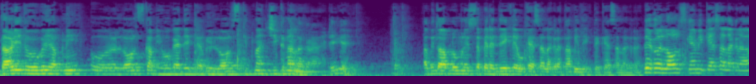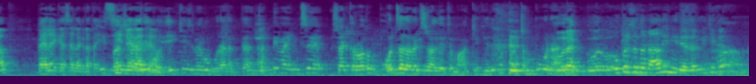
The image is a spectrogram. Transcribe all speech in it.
दाढ़ी तो हो गई अपनी, और लॉल्स का भी हो गया। देख के अभी लॉल्स कितना चिकना लग रहा है, ठीक है? अभी तो आप लोगों ने इससे पहले देख लिया, वो कैसा लग रहा था। अभी देखते कैसा लग रहा है। देखो, लॉल्स के गेमिंग कैसा लग रहा है अब? पहले कैसे लग रहा था? इसी जगह भाई थे एक चीज़ मेरे को बुरा लगता है जब भी मैं इनसे सेट करवा तो बहुत ज़्यादा वैक्स डाल देते माँ के चंपू बना पूरा ऊपर से तो डाल ही नहीं दिया सर नीचे का। हाँ।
